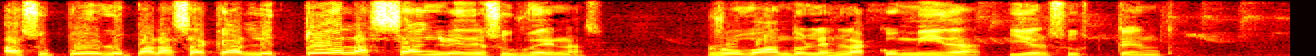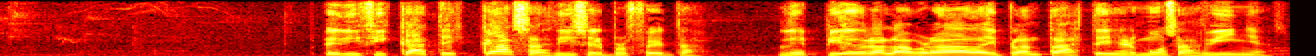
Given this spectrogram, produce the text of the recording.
a su pueblo para sacarle toda la sangre de sus venas, robándoles la comida y el sustento. Edificasteis casas, dice el profeta, de piedra labrada y plantasteis hermosas viñas,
